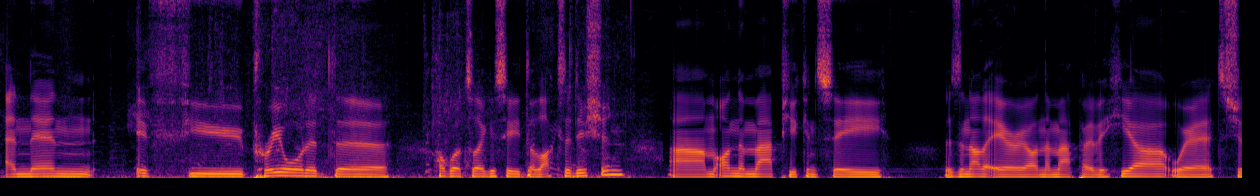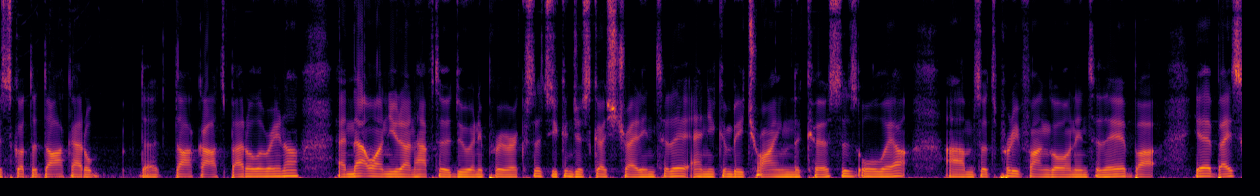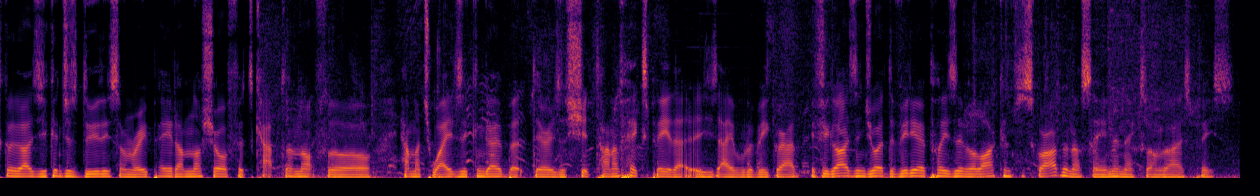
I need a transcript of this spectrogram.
and then if you pre-ordered the Hogwarts Legacy Deluxe Edition. Um, on the map you can see there's another area on the map over here where it's just got the Dark Adult the Dark Arts Battle Arena, and that one you don't have to do any prerequisites. You can just go straight into there, and you can be trying the curses all out. Um, so it's pretty fun going into there. But yeah, basically, guys, you can just do this on repeat. I'm not sure if it's capped or not for how much waves it can go, but there is a shit ton of XP that is able to be grabbed. If you guys enjoyed the video, please leave a like and subscribe, and I'll see you in the next one, guys. Peace.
